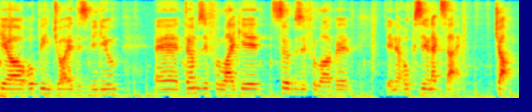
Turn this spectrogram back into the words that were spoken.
Okay all, hope you enjoyed this video. Uh, thumbs if you like it, subs if you love it, and I hope to see you next time. Ciao!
